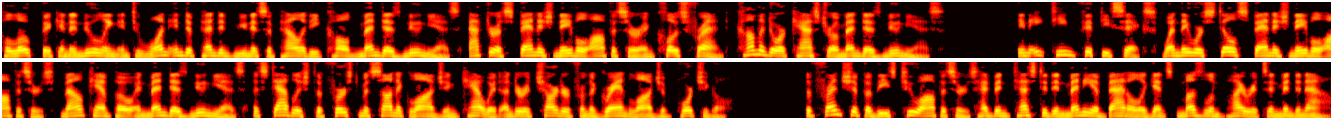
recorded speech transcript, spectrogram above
Palokpak and Anuling into one independent municipality called Mendez Núñez, after a Spanish naval officer and close friend, Commodore Casto Mendez Núñez. In 1856, when they were still Spanish naval officers, Malcampo and Mendez Núñez, established the first Masonic lodge in Kawit under a charter from the Grand Lodge of Portugal. The friendship of these two officers had been tested in many a battle against Muslim pirates in Mindanao.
